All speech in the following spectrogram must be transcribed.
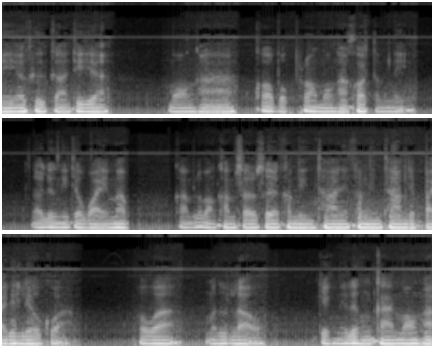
นี้ก็คือการที่จะมองหาข้อบกพร่องมองหาข้อตำหนิแล้วเรื่องนี้จะไวมากคำระหว่างคำสรรเสริญคำนินทาเนี่ยคำนินทามจะไปได้เร็วกว่า เพราะว่ามนุษย์เราเก่งในเรื่องของการมองหา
